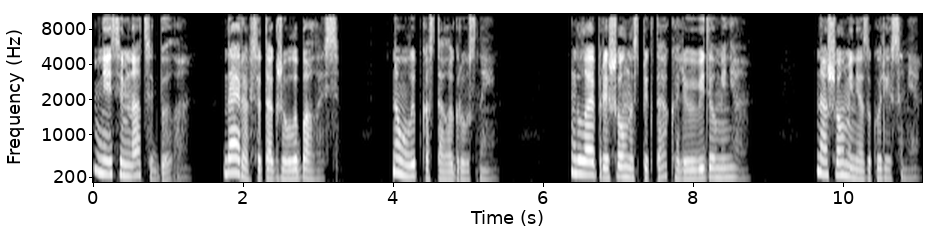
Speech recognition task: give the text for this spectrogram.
Мне 17 было. Дайра все так же улыбалась. Но улыбка стала грустной. Глай пришел на спектакль и увидел меня. Нашел меня за кулисами.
